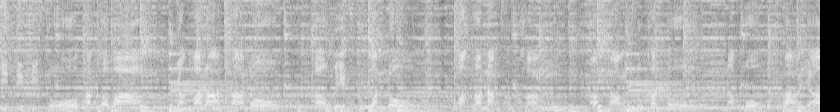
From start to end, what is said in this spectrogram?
อิติปิโสภะควายัมมาราชาโนทาเวสุวรรณโนมะละนังสุขังอาหังสุขโต นะโมพุทธายะ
